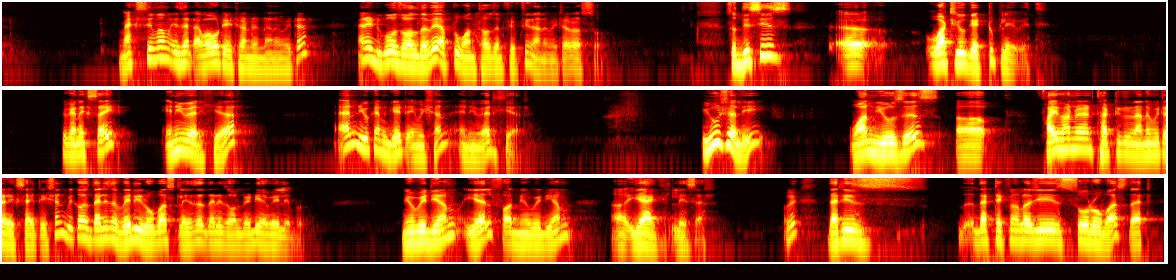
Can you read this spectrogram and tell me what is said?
maximum is at about 800 nanometer and it goes all the way up to 1050 nanometer or so. So, this is uh, what you get to play with. You can excite anywhere here and you can get emission anywhere here. Usually one uses uh, 532 nanometer excitation because that is a very robust laser that is already available. Neodymium YLF or Neodymium uh, YAG laser. Okay. That is that technology is so robust that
